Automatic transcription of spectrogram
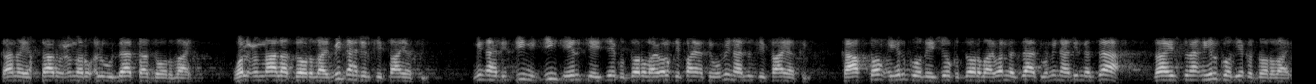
kana yaktaaru cumaru alwulaata doordaay walcumaala doordaay min ahli lkifaayati. Min ahli diini diinka helkeshe kudoordaay walkifaayati wa min ahli lkifaayati. Kaaftoon ihilkoodaysho kadoordaay wanazaat wamin ahli naza daahirsanaan ihilkooda iya kadoordaay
